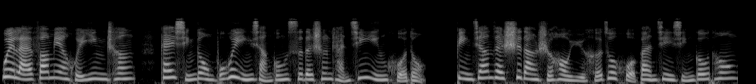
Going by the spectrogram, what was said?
未来方面回应称，该行动不会影响公司的生产经营活动。并将在适当时候与合作伙伴进行沟通。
